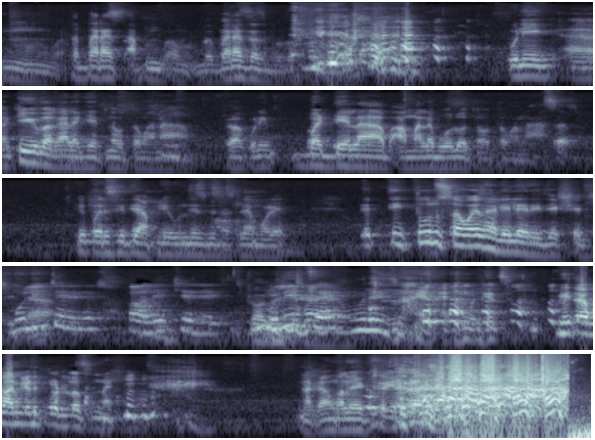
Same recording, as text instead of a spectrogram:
हम्म, आता बऱ्याच आपण ब- बऱ्याचच बघू. कुणी टीव्ही बघायला घेत नव्हतं म्हणा किंवा कुणी बर्थडेला आम्हाला बोलवत नव्हतं म्हणा असं. ही परिस्थिती आपली उन्नीस बीस असल्यामुळे. ते तिथून सवय झालेली आहे रिजेक्शनची मुलींचे रिजेक्शन कॉलेजचे मुलींचे. मी त्या भानगडीत पडलोच नाही. नका मला एक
